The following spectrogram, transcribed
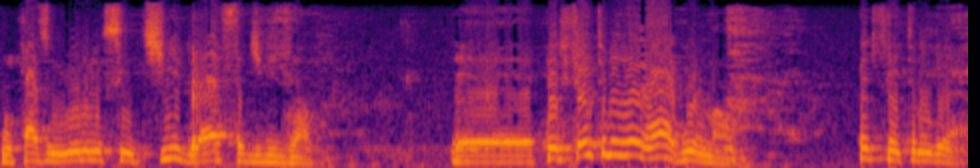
Não faz o mínimo sentido essa divisão. É, perfeito ninguém é, viu, irmão? Perfeito ninguém é.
